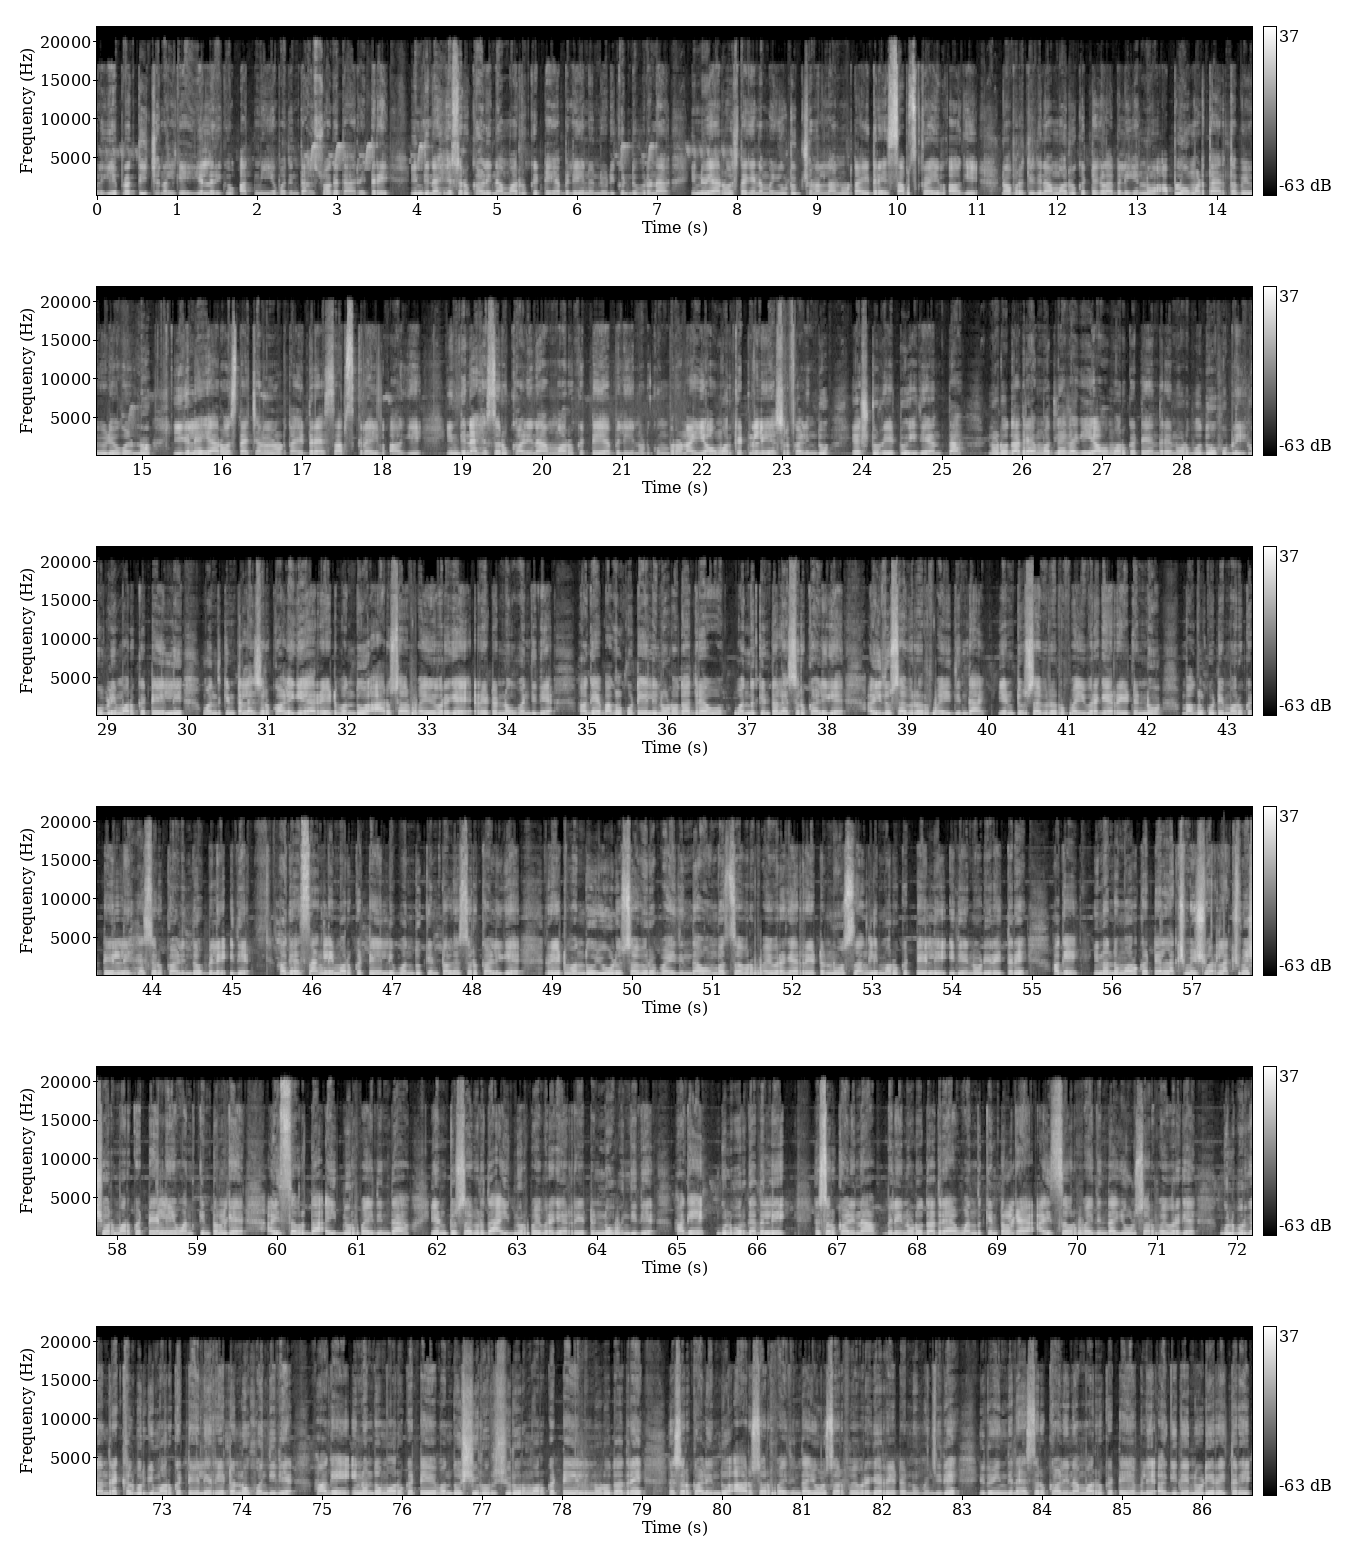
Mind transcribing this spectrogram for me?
ಗಳಿಗೆ ಪ್ರತಿ ಚಾನಲ್ಗೆ ಎಲ್ಲರಿಗೂ ಆತ್ಮೀಯವಾದಂತಹ ಸ್ವಾಗತ. ರೈತರೆ, ಇಂದಿನ ಹೆಸರು ಕಾಳಿನ ಮಾರುಕಟ್ಟೆಯ ಬೆಲೆಯನ್ನು ನೋಡಿಕೊಂಡು ಬರೋಣ. ಇನ್ನು ಯಾರು ಹೊಸದಾಗಿ ನಮ್ಮ ಯೂಟ್ಯೂಬ್ ಚಾನಲ್ನ ನೋಡ್ತಾ ಇದ್ದರೆ ಸಬ್ಸ್ಕ್ರೈಬ್ ಆಗಿ. ನಾವು ಪ್ರತಿದಿನ ಮಾರುಕಟ್ಟೆಗಳ ಬೆಲೆಯನ್ನು ಅಪ್ಲೋಡ್ ಮಾಡ್ತಾ ಇರ್ತವೆ ವಿಡಿಯೋಗಳನ್ನು ಈಗಲೇ ಯಾರು ಹೊಸದಾಗಿ ಚಾನಲ್ ನೋಡ್ತಾ ಇದ್ದರೆ ಸಬ್ಸ್ಕ್ರೈಬ್ ಆಗಿ. ಇಂದಿನ ಹೆಸರು ಕಾಳಿನ ಮಾರುಕಟ್ಟೆಯ ಬೆಲೆ ನೋಡ್ಕೊಂಬರೋಣ ಯಾವ ಮಾರ್ಕೆಟ್ನಲ್ಲಿ ಹೆಸರು ಕಾಳಿಂದು, ಎಷ್ಟು ರೇಟು ಇದೆ ಅಂತ ನೋಡೋದಾದರೆ ಮೊದಲೇದಾಗಿ ಯಾವ ಮಾರುಕಟ್ಟೆ ಅಂದರೆ ನೋಡ್ಬೋದು, ಹುಬ್ಳಿ. ಹುಬ್ಳಿ ಮಾರುಕಟ್ಟೆಯಲ್ಲಿ ಒಂದು ಕ್ವಿಂಟಲ್ ಹೆಸರು ಕಾಳಿಗೆ ರೇಟ್ ಬಂದು ಆರು ಸಾವಿರ ರೂಪಾಯಿವರೆಗೆ ರೇಟನ್ನು ಹೊಂದಿದೆ. ಹಾಗೆ ಬಾಗಲಕೋಟೆಯಲ್ಲಿ ನೋಡೋದಾದರೆ ಒಂದು ಕ್ವಿಂಟಲ್ ಹೆಸರು ಕಾಳಿಗೆ ಐದು ಸಾವಿರ ರೂಪಾಯಿದಿಂದ ಎಂಟು ಸಾವಿರ ರೂಪಾಯಿವರೆಗೆ ರೇಟನ್ನು ಬಾಗಲಕೋಟೆ ಮಾರುಕಟ್ಟೆಯಲ್ಲಿ ಹೆಸರು ಕಾಳಿಂದ ಬೆಲೆ ಇದೆ. ಹಾಗೆ ಸಾಂಗ್ಲಿ ಮಾರುಕಟ್ಟೆಯಲ್ಲಿ ಒಂದು ಕ್ವಿಂಟಲ್ ಹೆಸರು ಕಾಳಿಗೆ ರೇಟ್ ಬಂದು ಏಳು ಸಾವಿರ ರೂಪಾಯಿದಿಂದ ಒಂಬತ್ತು ಸಾವಿರ ರೂಪಾಯಿವರೆಗೆ ರೇಟನ್ನು ಸಾಂಗ್ಲಿ ಮಾರುಕಟ್ಟೆಯಲ್ಲಿ ಇದೆ ನೋಡಿ ರೈತರೇ. ಹಾಗೆ ಇನ್ನೊಂದು ಮಾರುಕಟ್ಟೆ ಲಕ್ಷ್ಮೇಶ್ವರ್. ಲಕ್ಷ್ಮೇಶ್ವರ ಮಾರುಕಟ್ಟೆಯಲ್ಲಿ ಒಂದು ಕ್ವಿಂಟಲ್ಗೆ ಐದು ಸಾವಿರದ ಐದುನೂರು ರೂಪಾಯಿದಿಂದ ಎಂಟು ಸಾವಿರದ ಐದುನೂರು ರೂಪಾಯಿವರೆಗೆ ರೇಟನ್ನು ಹೊಂದಿದೆ. ಹಾಗೆ ಗುಲ್ಬರ್ಗಾದಲ್ಲಿ ಹೆಸರುಕಾಳಿನ ಬೆಲೆ ನೋಡೋದಾದರೆ ಒಂದು ಕ್ವಿಂಟಲ್ಗೆ ಐದು ಸಾವಿರ ರೂಪಾಯಿದಿಂದ ಏಳು ಸಾವಿರ ರೂಪಾಯಿವರೆಗೆ ಗುಲ್ಬರ್ಗ ಅಂದರೆ ಕಲಬುರಗಿ ಮಾರುಕಟ್ಟೆಯಲ್ಲಿ ರೇಟನ್ನು ಹೊಂದಿದೆ. ಹಾಗೆ ಇನ್ನೊಂದು ಮಾರುಕಟ್ಟೆ ಬಂದು ಶಿರೂರು. ಶಿರೂರು ಮಾರುಕಟ್ಟೆಯಲ್ಲಿ ನೋಡೋದಾದರೆ ಹೆಸರು ಕಾಳಿಂದು ಆರು ಸಾವಿರ ರೂಪಾಯಿದಿಂದ ಏಳು ಸಾವಿರ ರೂಪಾಯಿವರೆಗೆ ರೇಟನ್ನು ಹೊಂದಿದೆ. ಇದು ಇಂದಿನ ಹೆಸರುಕಾಳಿನ ಮಾರುಕಟ್ಟೆಯ ಬೆಲೆ ಆಗಿದೆ ನೋಡಿ ರೈತರೇ.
